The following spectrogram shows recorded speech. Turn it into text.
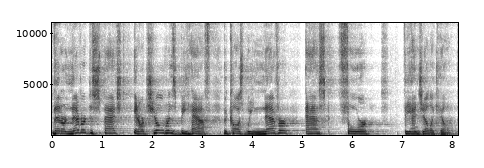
that are never dispatched in our children's behalf because we never ask for the angelic help.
